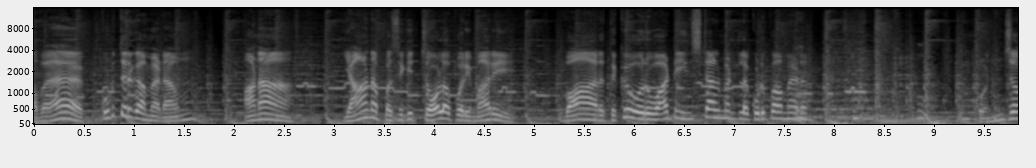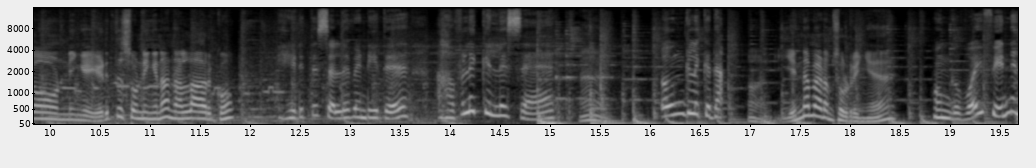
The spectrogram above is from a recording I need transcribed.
அவ கொடுத்துருக்கா மேடம். ஆனா யானை பசிக்கு சோள பொரி மாதிரி வாரத்துக்கு ஒரு வாட்டி இன்ஸ்டால்மெண்ட்ல கொடுப்பா மேடம். கொஞ்சம் நீங்க எடுத்து சொன்னீங்கன்னா நல்லா இருக்கும். எடுத்து சொல்ல வேண்டியது அவளுக்கு இல்ல சார். உங்களுக்கு தான் என்ன மேடம் சொல்றீங்க? உங்க ஒய்ஃப் என்ன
